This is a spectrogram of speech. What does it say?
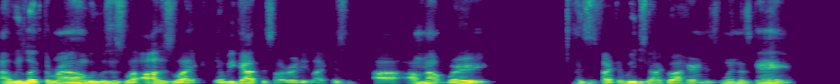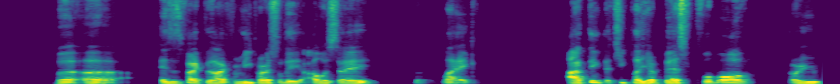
and we looked around. We was just like, I was like, yeah, we got this already. Like, it's, uh, I'm not worried. It's the fact that we just got to go out here and just win this game. But uh it's the fact that, like, for me personally, I would say, like, I think that you play your best football or you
